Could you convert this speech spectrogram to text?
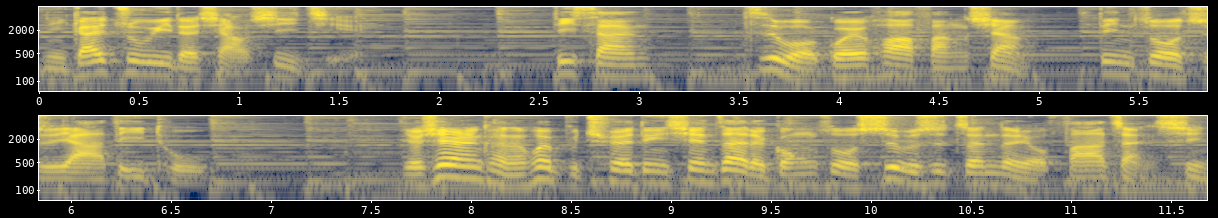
你该注意的小细节。第三，自我规划方向，定做职涯地图。有些人可能会不确定现在的工作是不是真的有发展性，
